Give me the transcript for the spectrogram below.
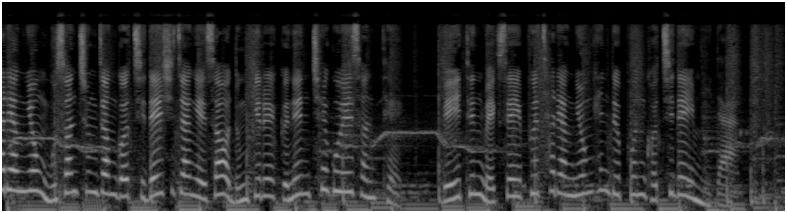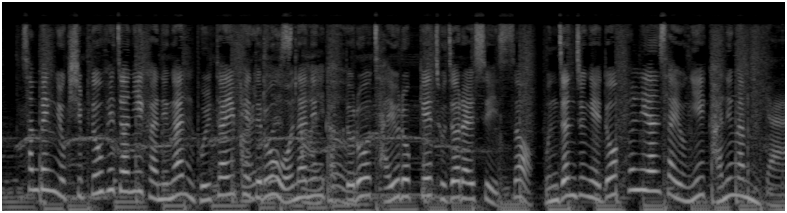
차량용 무선 충전 거치대 시장에서 눈길을 끄는 최고의 선택. 메이튼 맥세이프 차량용 핸드폰 거치대입니다. 360도 회전이 가능한 볼타입 헤드로 원하는 각도로 자유롭게 조절할 수 있어 운전 중에도 편리한 사용이 가능합니다.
